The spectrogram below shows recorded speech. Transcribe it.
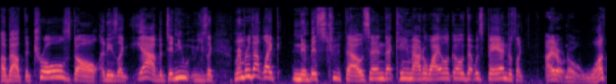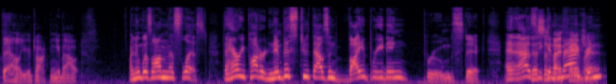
about the Trolls doll, and he's like, "Yeah, but didn't you?" He's like, "Remember that like Nimbus 2000 that came out a while ago that was banned?" I was like, "I don't know what the hell you're talking about." And it was on this list. The Harry Potter Nimbus 2000 vibrating broomstick. And as This you can imagine, favorite.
